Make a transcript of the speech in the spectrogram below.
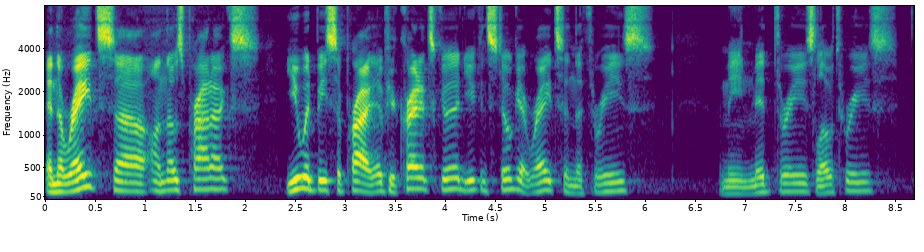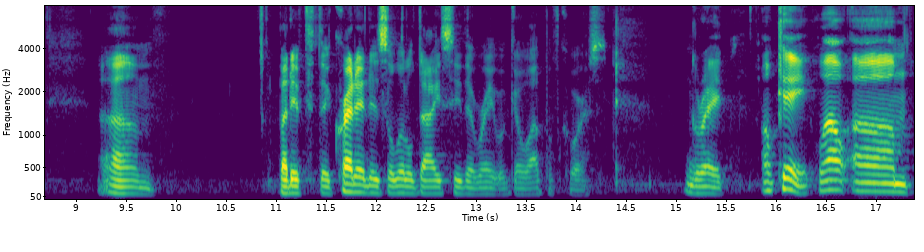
and the rates uh, on those products, you would be surprised if your credit's good. You can still get rates in the threes, I mean mid threes, low threes. Um, but if the credit is a little dicey, the rate would go up, of course. Great. Okay. Well, um,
